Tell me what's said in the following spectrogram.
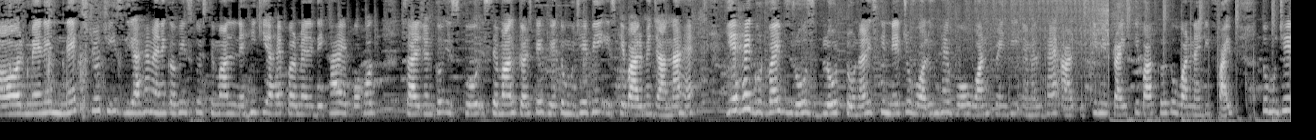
और मैंने नेक्स्ट जो चीज़ लिया है, मैंने कभी इसको इस्तेमाल नहीं किया है, पर मैंने देखा है बहुत सारे जन को इसको इस्तेमाल करते हुए तो मुझे भी इसके बारे में जानना है। ये है good vibes rose glow toner इसकी नेट जो वॉल्यूम है, वो 120 ट्वेंटी है। और इसकी मैं प्राइस की बात करूँ तो 195 तो मुझे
